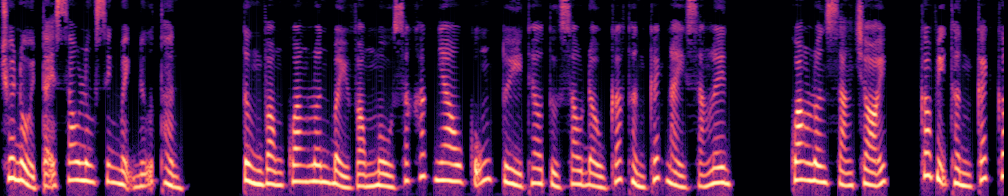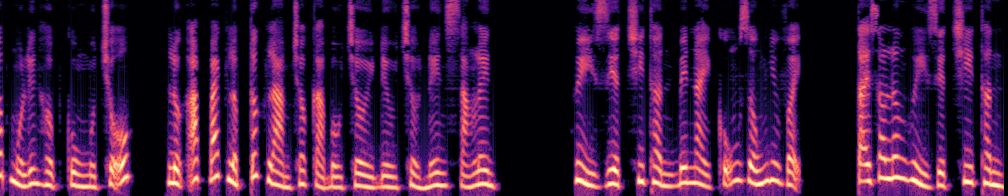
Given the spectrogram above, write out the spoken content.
trôi nổi tại sau lưng sinh mệnh nữ thần. Từng vòng quang luân bảy vòng màu sắc khác nhau cũng tùy theo từ sau đầu các thần cách này sáng lên. Quang luân sáng chói, các vị thần cách cấp một liên hợp cùng một chỗ, lực áp bách lập tức làm cho cả bầu trời đều trở nên sáng lên. Hủy diệt chi thần bên này cũng giống như vậy. Tại sao lưng hủy diệt chi thần,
